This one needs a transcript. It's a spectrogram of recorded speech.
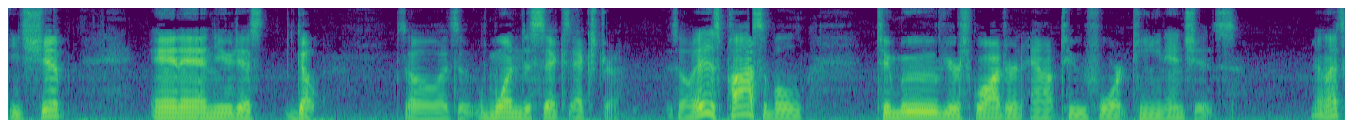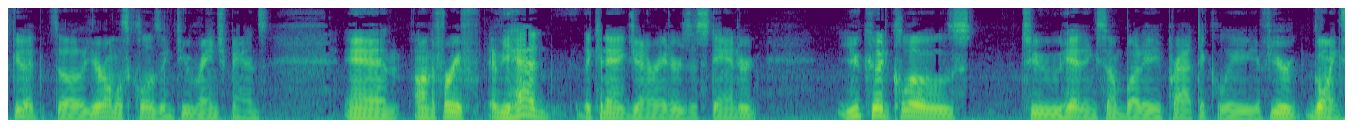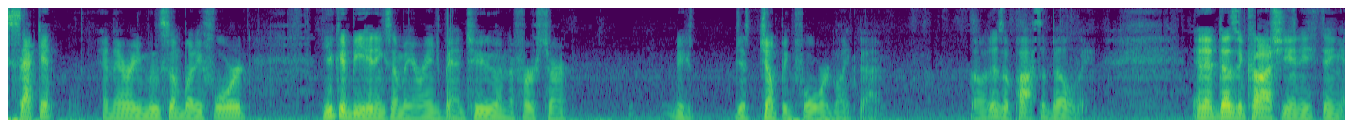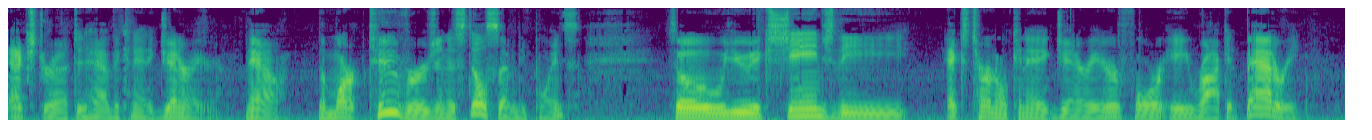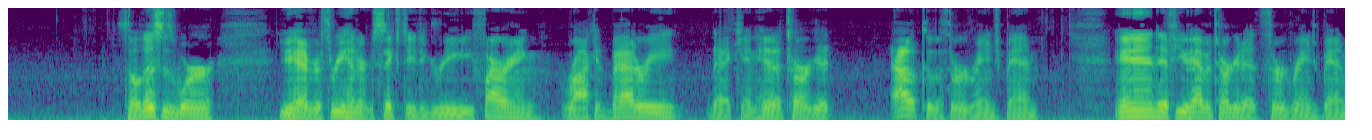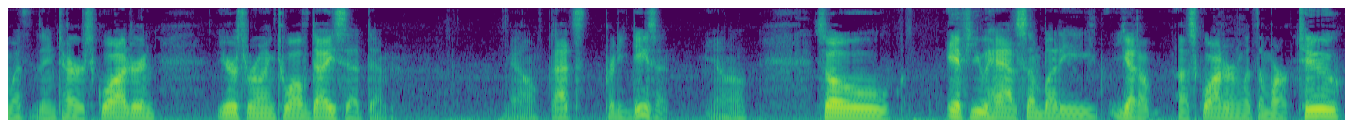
each ship and then you just go. So it's 1 to 6 extra. So it is possible to move your squadron out to 14 inches. No that's good. So you're almost closing two range bands and on the free if you had the kinetic generators as standard, you could close to hitting somebody practically. If you're going second and they already moved somebody forward, you could be hitting somebody in range band two on the first turn. Just jumping forward like that. So it is a possibility. And it doesn't cost you anything extra to have the kinetic generator. Now, the Mark II version is still 70 points. So you exchange the external kinetic generator for a rocket battery. So this is where you have your 360 degree firing rocket battery that can hit a target out to the third range band. And if you have a target at third range band with the entire squadron, you're throwing 12 dice at them. You know, that's pretty decent. You know, so if you have somebody, you got a, a squadron with the Mark II,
